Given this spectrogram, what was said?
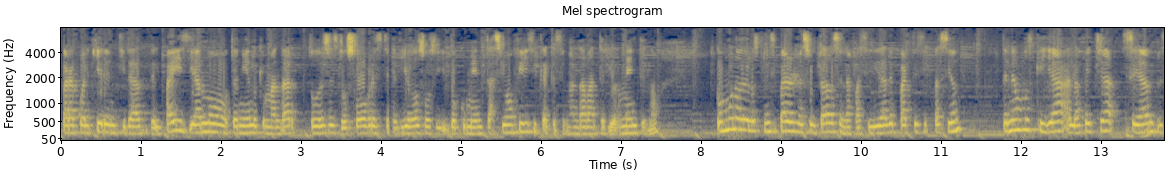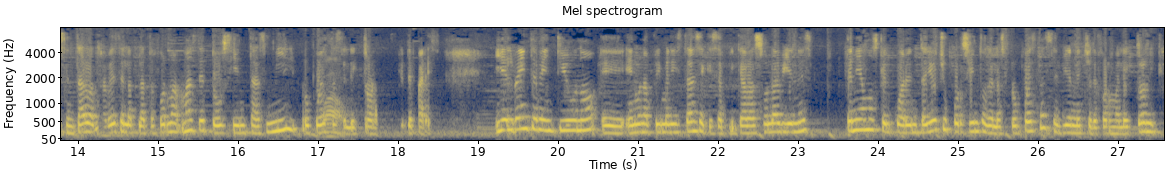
para cualquier entidad del país, ya no teniendo que mandar todos estos sobres tediosos y documentación física que se mandaba anteriormente, ¿no? Como uno de los principales resultados en la facilidad de participación, tenemos que ya a la fecha se han presentado a través de la plataforma más de 200 mil propuestas electrónicas. ¿Qué te parece? Y el 2021, eh, en una primera instancia que se aplicaba solo a bienes, teníamos que el 48% de las propuestas se habían hecho de forma electrónica.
